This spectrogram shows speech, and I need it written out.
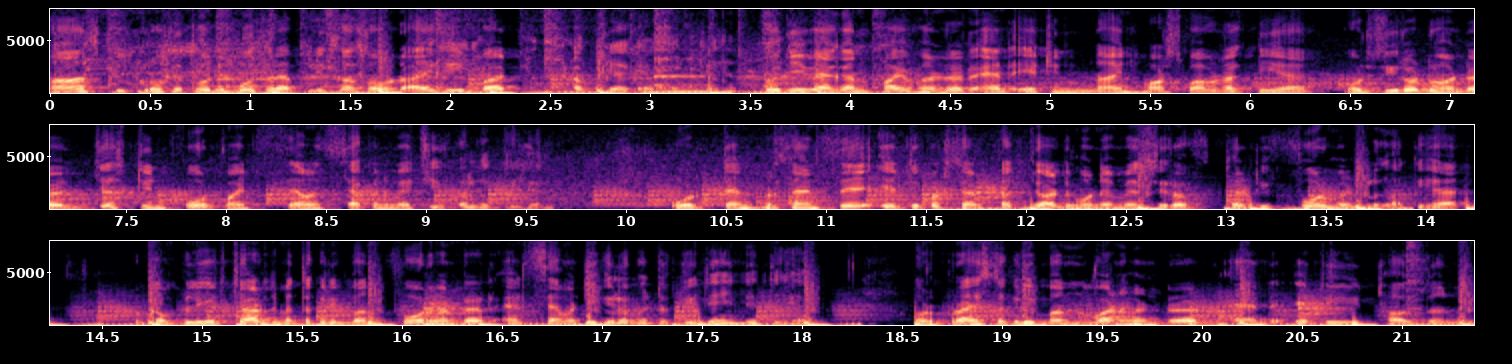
हाँ स्पीकरों से थोड़ी बहुत रेप्लिका साउंड आएगी बट अब क्या कह सकते हैं। तो जी वैगन 589 हॉर्स पावर रखती है और 0 टू 100 जस्ट इन 4.7 सेकंड में अचीव कर लेती है। और 10 परसेंट से 80 परसेंट तक चार्ज होने में सिर्फ़ 34 मिनट लगाती है। और कंप्लीट चार्ज में तकरीबन 470 किलोमीटर की रेंज देती है। और प्राइस तकरीबन 180,000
